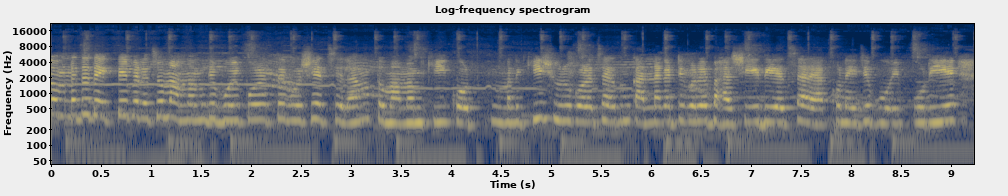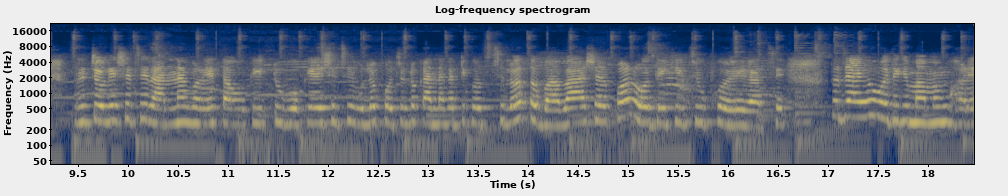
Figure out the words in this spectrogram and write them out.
তোমরা তো দেখতেই পেরেছ মামামকে বই পড়তে বসিয়েছিলাম। তো মামাম কি কর মানে কি শুরু করেছে? একদম কান্নাকাটি করে ভাসিয়ে দিয়েছে। আর এখন এই যে বই পড়িয়ে মানে চলে এসেছে রান্নাঘরে, তা ওকে একটু বকে এসেছে বলে প্রচণ্ড কান্নাকাটি করছিল। তো বাবা আসার পর ও দেখি চুপ হয়ে গেছে। তো যাই হোক, ওইদিকে মামাম ঘরে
